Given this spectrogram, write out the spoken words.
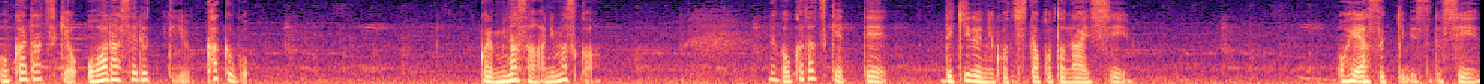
お片付けを終わらせるっていう覚悟。これ皆さんありますか？なんかお片付けってできるに越したことないしお部屋すっきりするし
